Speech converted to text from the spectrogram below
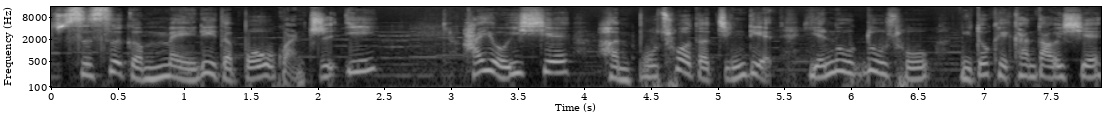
十四个美丽的博物馆之一，还有一些很不错的景点，沿路路途你都可以看到一些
